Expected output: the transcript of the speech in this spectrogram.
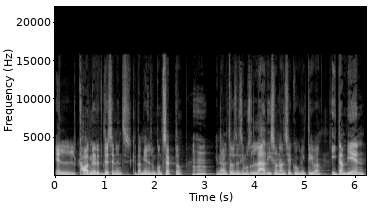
el cognitive dissonance, que también es un concepto. Ujú. En general, entonces decimos la disonancia cognitiva. Y también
